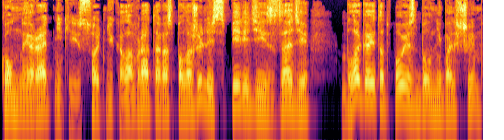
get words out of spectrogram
Конные ратники и сотни калаврата расположились спереди и сзади, благо этот поезд был небольшим.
